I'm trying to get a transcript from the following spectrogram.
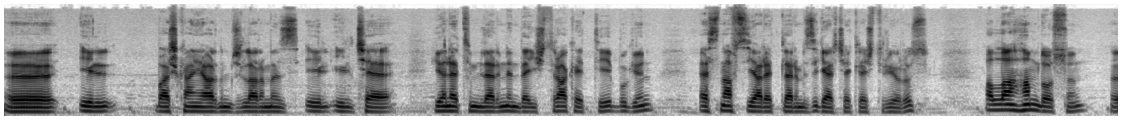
e, il başkan yardımcılarımız, il ilçe yönetimlerinin de iştirak ettiği bugün esnaf ziyaretlerimizi gerçekleştiriyoruz. Allah hamdolsun e,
